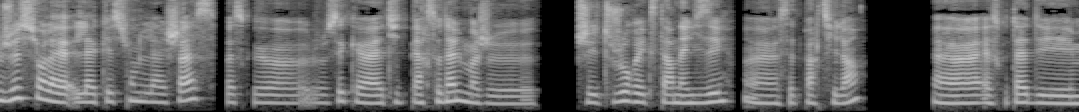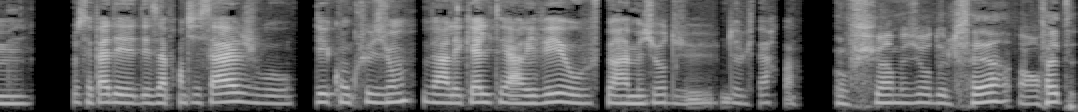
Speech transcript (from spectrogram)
Juste sur la, question de la chasse, parce que je sais qu'à titre personnel, moi, j'ai toujours externalisé cette partie-là. Est-ce que tu as des, je sais pas, des, apprentissages ou des conclusions vers lesquelles tu es arrivé au fur et à mesure du, de le faire quoi? Au fur et à mesure de le faire. En fait,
